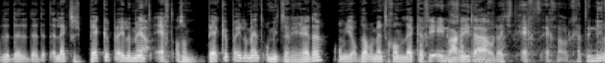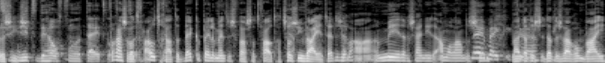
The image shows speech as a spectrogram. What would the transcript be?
de, de, de, het elektrisch backup element. Ja. Echt als een backup element om je te redden. Om je op dat moment gewoon lekker die of warm te dagen houden. dat je het echt, echt nodig hebt. En niet, Precies. niet de helft van de tijd. Voor als wat fout gaat, het backup element is voor als wat fout gaat. Zo zien wij het. Hè. Er zullen meerdere zijn die er allemaal anders Nee, zien. maar ik- dat, is, dat is waarom wij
